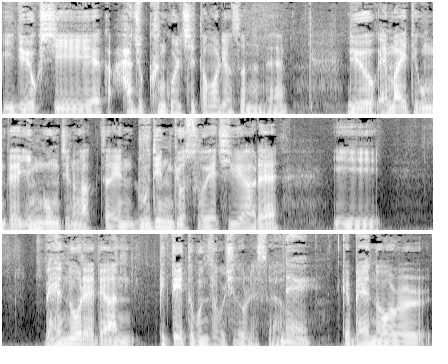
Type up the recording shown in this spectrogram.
이 뉴욕시의 아주 큰 골치 덩어리였었는데 뉴욕 MIT 공대 인공지능학자인 루딘 교수의 지휘 아래 이 맨홀에 대한 빅데이터 분석을 시도를 했어요. 네. 그러니까 맨홀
